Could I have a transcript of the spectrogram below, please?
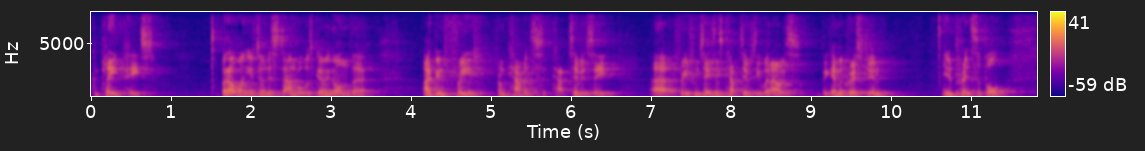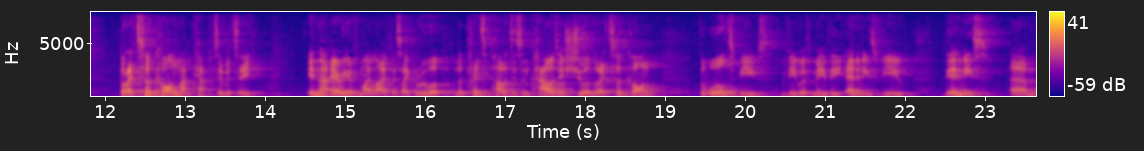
Complete peace. But I want you to understand what was going on there. I'd been freed from captivity, uh, freed from Satan's captivity when I was, became a Christian, in principle. But I took on that captivity in that area of my life as I grew up. And the principalities and powers ensured that I took on the world's views, view of me, the enemy's view, the enemy's, um,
